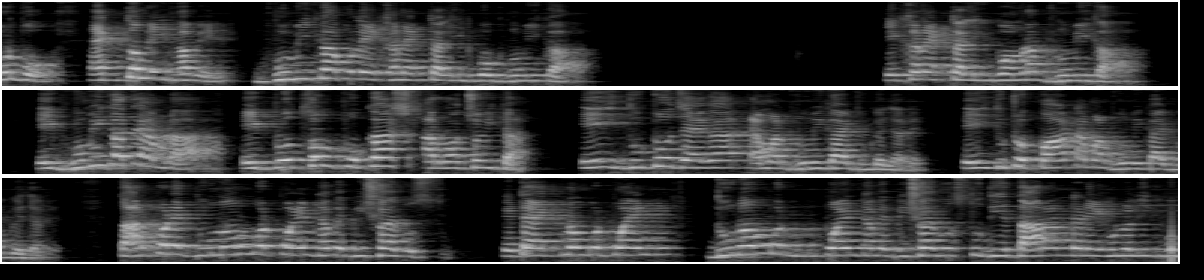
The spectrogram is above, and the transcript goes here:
করব, একদম এইভাবে, ভূমিকা বলে এখানে একটা লিখব, ভূমিকা। এখানে একটা লিখব আমরা ভূমিকা। এই ভূমিকাতে আমরা এই প্রথম প্রকাশ আর রচয়িতা, এই দুটো জায়গা আমার ভূমিকায় ঢুকে যাবে। এই দুটো পার্ট আমার ভূমিকায় ঢুকে যাবে। তারপরে দু নম্বর পয়েন্ট হবে বিষয়বস্তু। এটা এক নম্বর পয়েন্ট দু নম্বর পয়েন্ট হবে বিষয়বস্তু দিয়ে তার আন্ডারে এগুলো লিখব,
